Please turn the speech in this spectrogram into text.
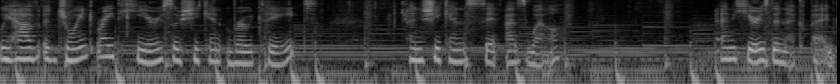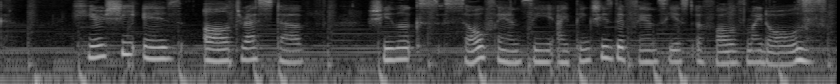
We have a joint right here so she can rotate and she can sit as well. And here's the neck peg. Here she is all dressed up. She looks so fancy. I think she's the fanciest of all of my dolls.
